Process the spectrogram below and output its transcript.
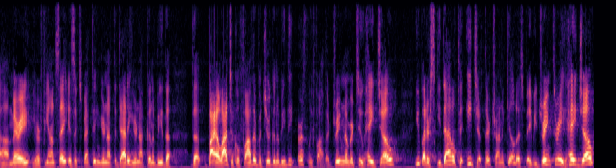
uh, Mary, your fiance, is expecting. You're not the daddy. You're not going to be the, the biological father, but you're going to be the earthly father. Dream number two hey, Joe, you better skedaddle to Egypt. They're trying to kill this baby. Dream three hey, Joe,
